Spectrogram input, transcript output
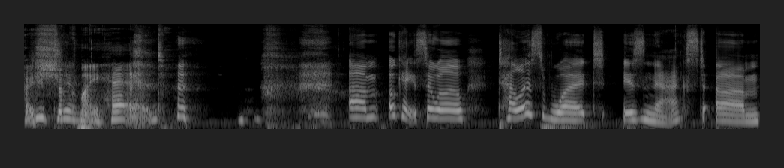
I you shook did. my head. Um, okay, so uh, tell us what is next. Um,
